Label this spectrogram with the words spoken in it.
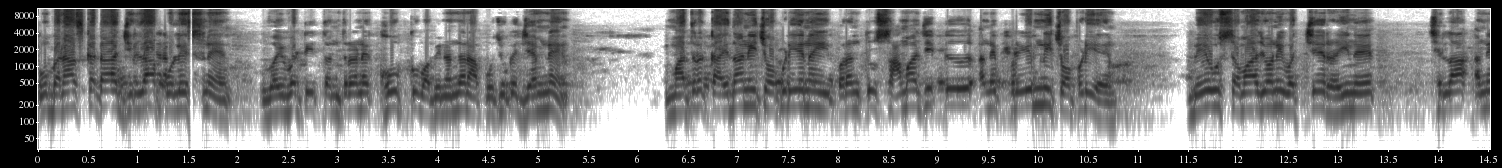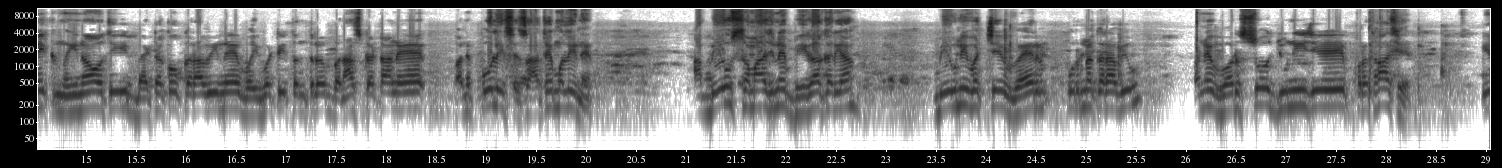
હું બનાસકાંઠા જિલ્લા પોલીસને વહીવટી તંત્રને ખૂબ ખૂબ અભિનંદન આપું છું કે જેમને માત્ર કાયદાની ચોપડીએ નહીં, પરંતુ સામાજિક અને પ્રેમની ચોપડીએ બેઉ સમાજોની વચ્ચે રહીને છેલ્લા અનેક મહિનાઓથી બેઠકો કરાવીને વહીવટી તંત્ર બનાસકાંઠાને અને પોલીસે સાથે મળીને આ બેઉ સમાજને ભેગા કર્યા. બેઉની વચ્ચે વેર પૂર્ણ કરાવ્યું. અને વર્ષો જૂની જે પ્રથા છે, એ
